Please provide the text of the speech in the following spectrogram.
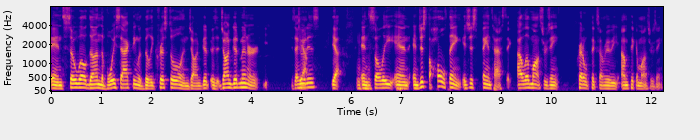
and so well done. The voice acting with Billy Crystal and John Good is it John Goodman or is that who it Yeah. is? Yeah, and mm-hmm. Sully and and just the whole thing is just fantastic. I love Monsters Inc. Incredible Pixar movie. I'm picking Monsters Inc.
